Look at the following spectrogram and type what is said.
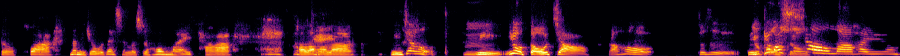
的话，那你觉得我在什么时候买它？好了好了，你这样，嗯、你又抖脚，然后就是你给我笑了，还有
